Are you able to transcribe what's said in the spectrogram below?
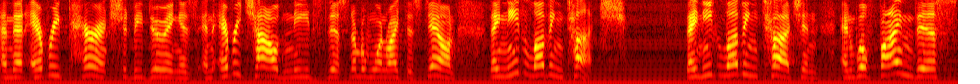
and that every parent should be doing is, and every child needs this. Number one, write this down. They need loving touch. They need loving touch, and, and we'll find this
